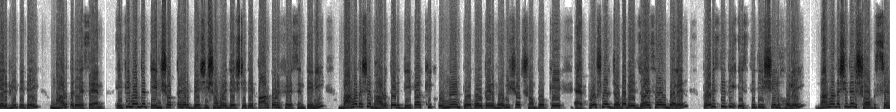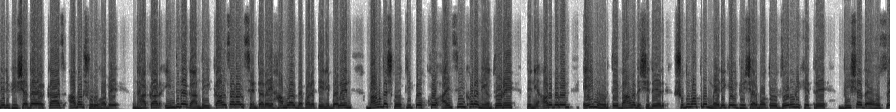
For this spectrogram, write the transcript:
এর ভিত্তিতেই ভারতে রয়েছেন। ইতিমধ্যে তিন সপ্তাহের বেশি সময় দেশটিতে পার করে ফেলেছেন তিনি। বাংলাদেশে ভারতের দ্বিপাক্ষিক উন্নয়ন প্রকল্পের ভবিষ্যৎ সম্পর্কে এক প্রশ্নের জবাবে জয়সওয়াল বলেন, পরিস্থিতি স্থিতিশীল হলেই বাংলাদেশিদের সব শ্রেণির ভিসা দেওয়ার কাজ আবার শুরু হবে। ঢাকার ইন্দিরা গান্ধী কালচারাল সেন্টারে হামলার ব্যাপারে তিনি বলেন, বাংলাদেশ কর্তৃপক্ষ আইন শৃঙ্খলা নিয়ন্ত্রণে, তিনি আরও বলেন, এই মুহূর্তে বাংলাদেশিদের শুধুমাত্র মেডিকেল ভিসার মতো জরুরি ক্ষেত্রে ভিসা দেওয়া হচ্ছে।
